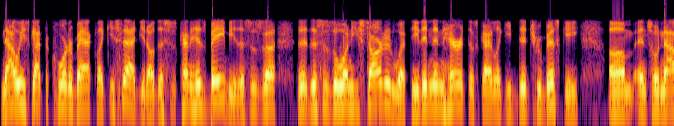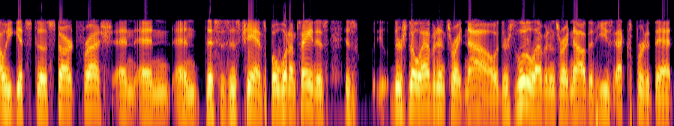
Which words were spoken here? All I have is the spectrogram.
now he's got the quarterback, like you said. You know, this is kind of his baby. This is uh, th- this is the one he started with. He didn't inherit this guy like he did Trubisky, um, and so now he gets to start fresh, and and and this is his chance. But what I'm saying is, is there's no evidence right now. There's little evidence right now that he's expert at that,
